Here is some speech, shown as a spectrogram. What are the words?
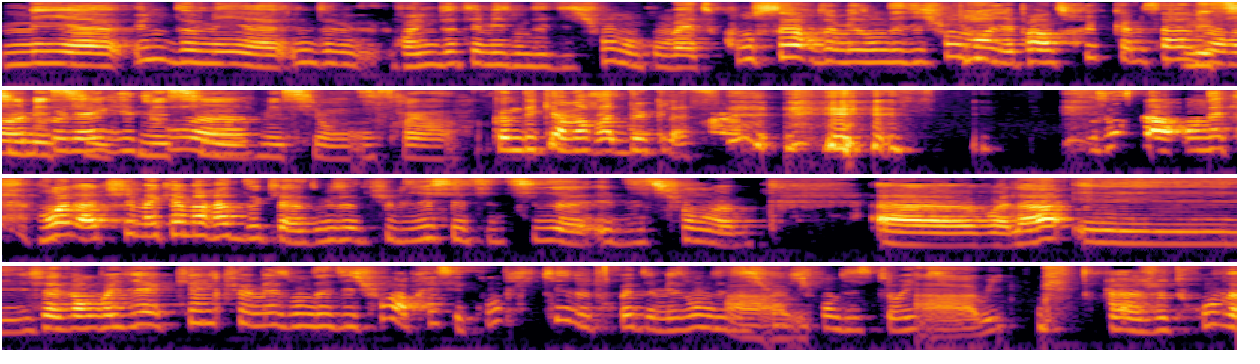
mais euh, une de mes euh, une de enfin une de tes maisons d'édition donc on va être consoeur de maison d'édition non il n'y a pas un truc comme ça mais genre si, mais collègue si, et mais tout si, euh... mais si on, on, sera comme des camarades de classe. C'est ça on est voilà chez ma camarade de classe. Donc j'ai publié chez City euh, Édition euh, voilà. Et j'avais envoyé à quelques maisons d'édition. Après c'est compliqué de trouver des maisons d'édition ah, qui oui. font de l'historique. Ah oui. Je trouve.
